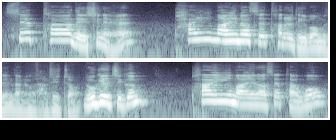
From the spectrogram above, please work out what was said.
세타 대신에 파이 마이너스 세타를 대입하면 된다는 걸알수 있죠. 요게 지금 파이 마이너스 세타고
